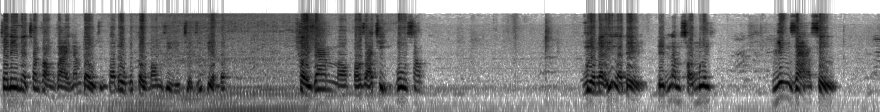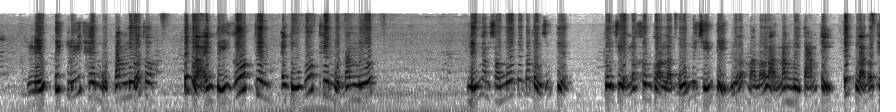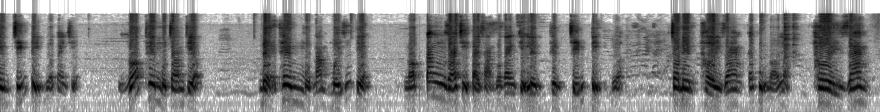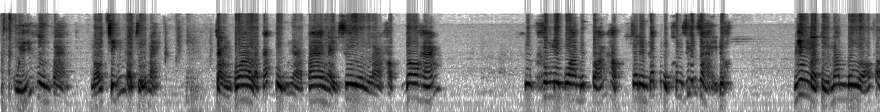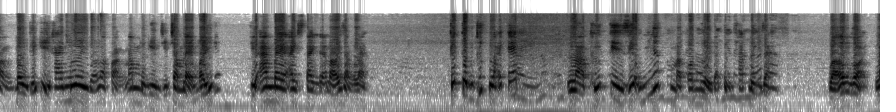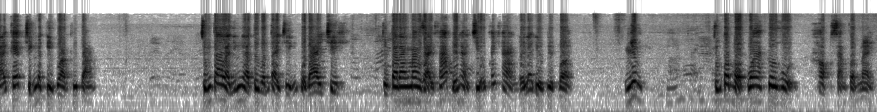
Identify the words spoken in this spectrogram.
cho nên là trong vòng vài năm đầu chúng ta đâu có cầu mong gì đến chuyện rút tiền đâu. Thời gian nó có giá trị vô song. Vừa nãy là để đến năm 60 nhưng giả sử nếu tích lũy thêm một năm nữa thôi, tức là anh Túy góp thêm, anh Tú góp thêm một năm nữa, đến năm 61 mới bắt đầu rút tiền câu chuyện nó không còn là 49 tỷ nữa mà nó là 58 tỷ, tức là nó thêm 9 tỷ nữa các anh chị góp thêm 100 triệu để thêm một năm mới rút tiền. Nó tăng giá trị tài sản của các anh chị lên thêm 9 tỷ nữa. Cho nên thời gian, các cụ nói là thời gian quý hơn vàng, nó chính là chỗ này. Chẳng qua là các cụ nhà ta ngày xưa là học do hán không liên quan đến toán học, cho nên các cụ không diễn giải được nhưng mà từ năm đâu đó khoảng đầu thế kỷ 20 đó là khoảng năm 1900 lẻ mấy ấy, thì Albert Einstein đã nói rằng là cái công thức lãi kép là thứ kỳ diệu nhất mà con người đã từng phát minh ra. và ông gọi lãi kép chính là kỳ quan thứ 8 chúng ta là những nhà tư vấn tài chính của Daiichi chúng ta đang mang giải pháp đến hàng triệu khách hàng đấy là điều tuyệt vời. Nhưng chúng ta bỏ qua cơ hội học sản phẩm này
